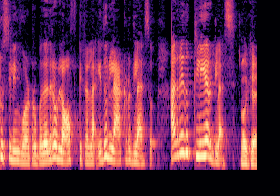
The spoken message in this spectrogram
ಟು ಸೀಲಿಂಗ್ ವಾರ್ಡ್ರೋಬ್ ಅಂದರೆ ಲಾಫ್ಟ್ ಇರಲ್ಲ. ಇದು ಲ್ಯಾಕ್ಡ್ ಗ್ಲಾಸು ಆದರೆ ಇದು ಕ್ಲಿಯರ್ ಗ್ಲಾಸ್ ಓಕೆ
